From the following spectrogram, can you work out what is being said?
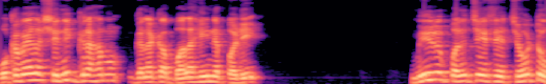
ఒకవేళ శని గ్రహం గనక బలహీనపడి మీరు పనిచేసే చోటు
